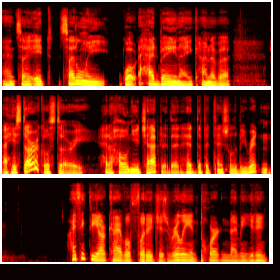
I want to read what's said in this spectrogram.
And so it suddenly, what had been a kind of a, a historical story, had a whole new chapter that had the potential to be written. I think the archival footage is really important. I mean, you didn't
